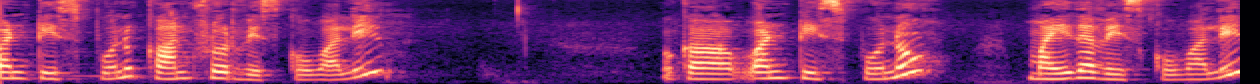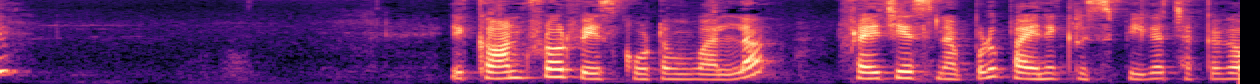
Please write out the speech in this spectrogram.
వన్ టీ స్పూను కార్న్ఫ్లోర్ వేసుకోవాలి. ఒక వన్ టీ స్పూను మైదా వేసుకోవాలి. ఈ కార్న్ఫ్లోర్ వేసుకోవటం వల్ల ఫ్రై చేసినప్పుడు పైన క్రిస్పీగా చక్కగా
